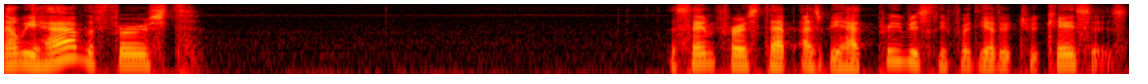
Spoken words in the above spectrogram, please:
Now we have the first the same first step as we had previously for the other two cases.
